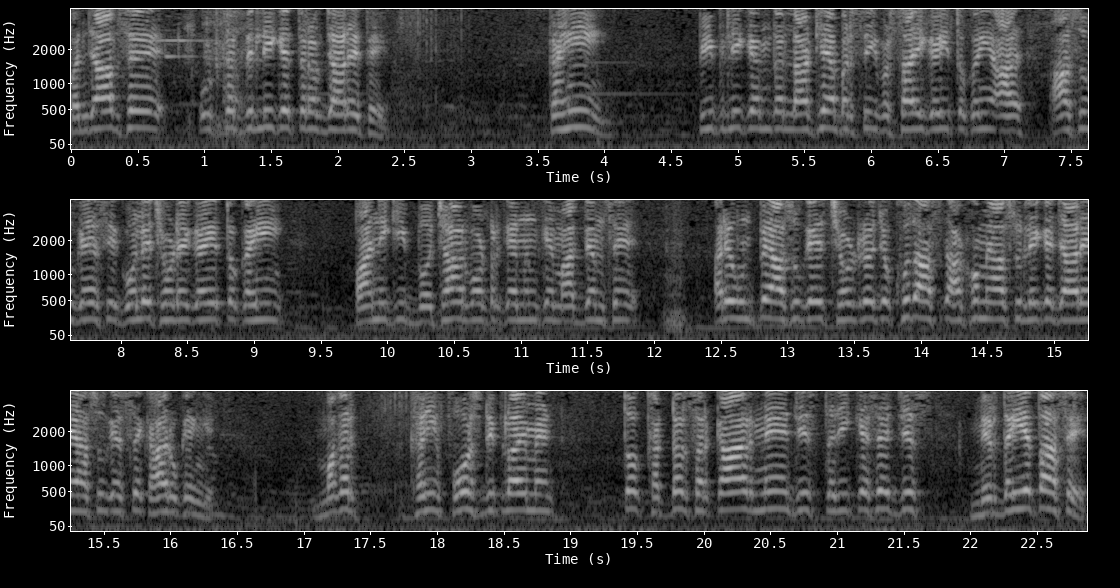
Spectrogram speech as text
पंजाब से उठकर दिल्ली के तरफ़ जा रहे थे। कहीं पीपली के अंदर लाठियाँ बरसी बरसाई गई तो कहीं आँसू गैस के गोले छोड़े गए तो कहीं पानी की बौछार वाटर कैनन के माध्यम से अरे उन पे आँसू गैस छोड़ रहे जो खुद आँखों में आँसू लेके जा रहे हैं आँसू गैस से कहा रुकेंगे? मगर कहीं फोर्स डिप्लॉयमेंट तो खट्टर सरकार ने जिस तरीके से जिस निर्दयता से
